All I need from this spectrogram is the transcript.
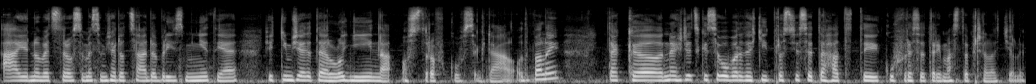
a jednu věc, kterou si myslím, že je docela dobrý zmínit, je, že tím, že jdete lodí na ostrovku se dál od Bali, tak eh, než vždycky sebou budete chtít prostě se tahat ty kufry, se kterými jste přeletěli.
